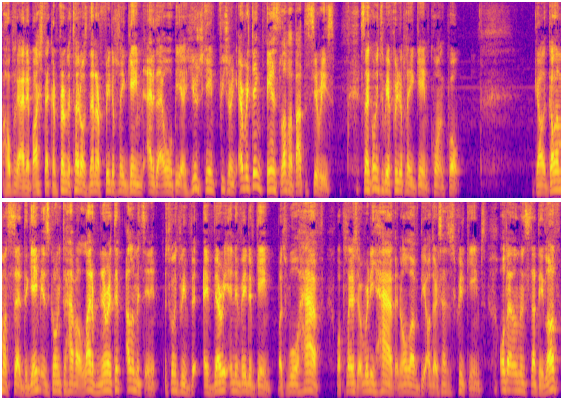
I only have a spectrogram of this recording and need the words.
hopefully I botch that, confirmed the title is then a free-to-play game and added that it will be a huge game featuring everything fans love about the series. It's not going to be a free-to-play game, quote Guillemot said the game is going to have a lot of narrative elements in it. It's going to be a very innovative game, but will have what players already have in all of the other Assassin's Creed games. All the elements that they love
